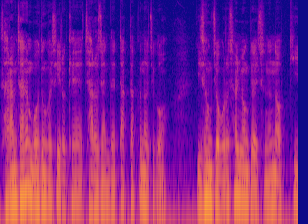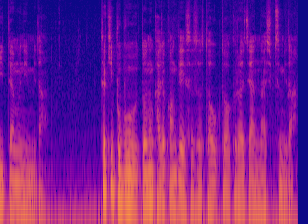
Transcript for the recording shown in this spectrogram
사람 사는 모든 것이 이렇게 자로잔 듯 딱딱 끊어지고 이성적으로 설명될 수는 없기 때문입니다. 특히 부부 또는 가족 관계에 있어서 더욱더 그러지 않나 싶습니다.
